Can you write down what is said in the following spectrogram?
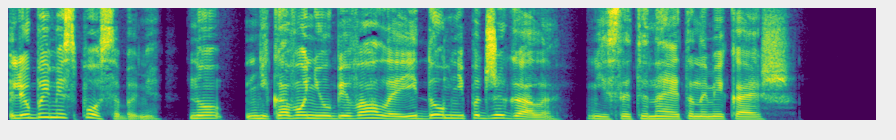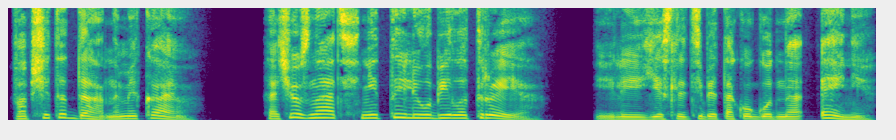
Любыми способами. Но никого не убивала и дом не поджигала, если ты на это намекаешь. Вообще-то да, намекаю. Хочу знать, не ты ли убила Трея? Или, если тебе так угодно, Энни.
